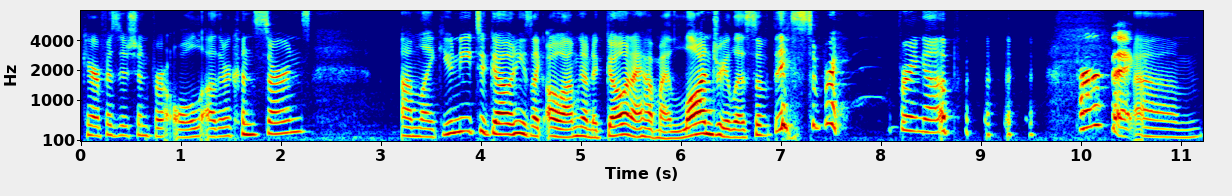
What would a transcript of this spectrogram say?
care physician for all other concerns, I'm like, you need to go, and he's like, oh, I'm gonna go, and I have my laundry list of things to bring bring up. Perfect. Um,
